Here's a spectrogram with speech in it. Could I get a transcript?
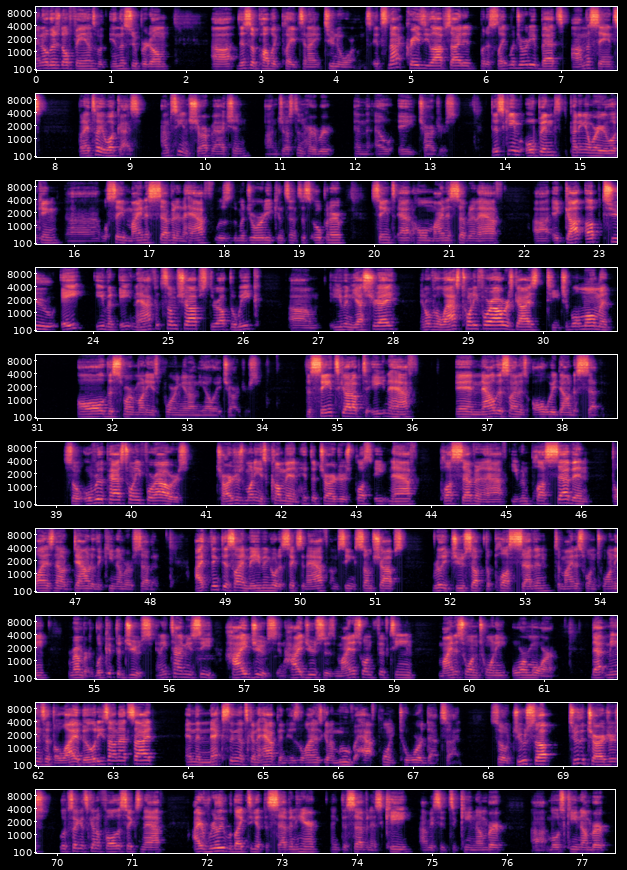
I know there's no fans, but in the Superdome. Uh, this is a public play tonight to New Orleans. It's not crazy lopsided, but a slight majority of bets on the Saints. But I tell you what, guys, I'm seeing sharp action on Justin Herbert and the LA Chargers. This game opened, depending on where you're looking, uh, we'll say minus seven and a half was the majority consensus opener. Saints at home minus seven and a half. Uh, it got up to eight, even eight and a half at some shops throughout the week, um, even yesterday. And over the last 24 hours, guys, teachable moment. All the smart money is pouring in on the LA Chargers. The Saints got up to eight and a half, and now this line is all the way down to seven. So over the past 24 hours, Chargers money has come in, hit the Chargers plus eight and a half, plus seven and a half, even plus seven. The line is now down to the key number of seven. I think this line may even go to six and a half. I'm seeing some shops really juice up the plus seven to minus 120. Remember, look at the juice. Anytime you see high juice, and high juice is minus 115, minus 120, or more, that means that the liability is on that side. And the next thing that's going to happen is the line is going to move a half point toward that side. So juice up to the Chargers. Looks like it's going to fall to six and a half. I really would like to get the seven here. I think the seven is key. Obviously, it's a key number, uh, most key number.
